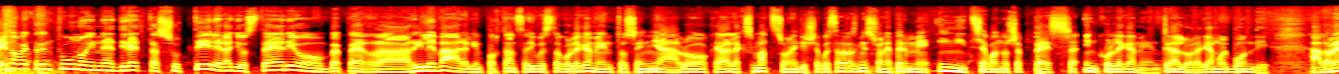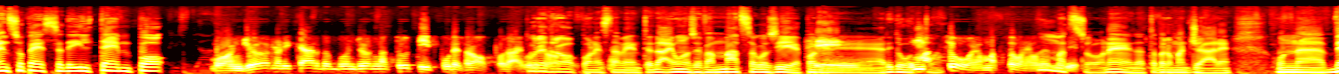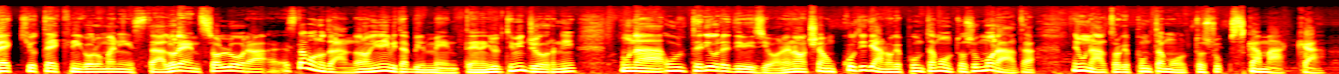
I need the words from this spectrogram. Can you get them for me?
Le 9.31 in diretta su Tele Radio Stereo. Beh, per uh, rilevare l'importanza di questo collegamento, segnalo che Alex Mazzone dice: Questa trasmissione per me inizia quando c'è PES in collegamento. E allora diamo il buon dì a Lorenzo PES del Tempo. Buongiorno Riccardo, buongiorno a tutti, pure troppo dai. Pure, troppo. troppo. onestamente, dai, uno si fa ammazzo così e poi è ridotto. Un mazzone, un mazzone. Un mazzone, dire. esatto, per omaggiare un uh, vecchio tecnico romanista. Lorenzo, allora, eh, stavo notando no, inevitabilmente negli ultimi giorni una ulteriore divisione, no? c'è un quotidiano che punta molto su Morata e un altro che punta molto su Scamacca.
